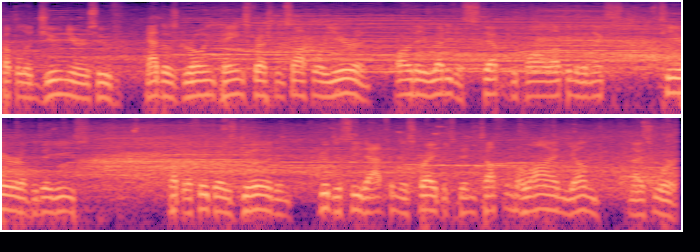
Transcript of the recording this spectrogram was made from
a couple of juniors who've had those growing pains freshman, sophomore year, and are they ready to step DePaul up into the next tier of the Big East? A couple of free throws good, and good to see that from the stripe. It's been tough from the line. Young, nice work.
